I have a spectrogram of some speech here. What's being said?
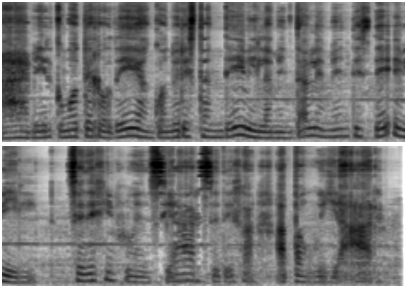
a ver cómo te rodean cuando eres tan débil, lamentablemente es débil. Se deja influenciar, se deja apabullar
